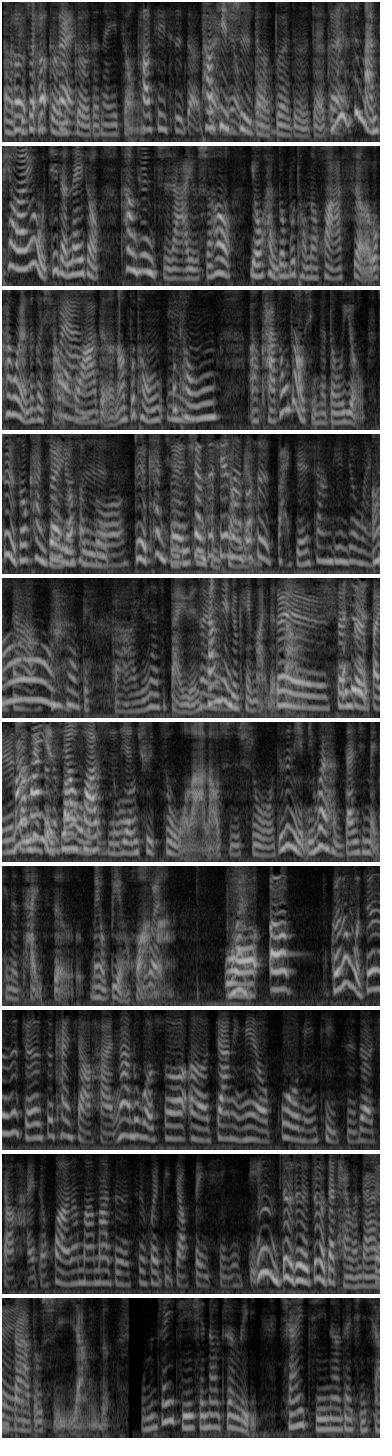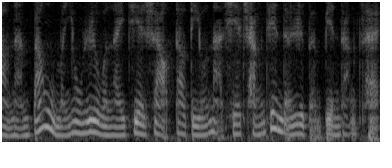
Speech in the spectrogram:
呃，比如说一格一格的那一种抛弃式的，抛弃式的，对对对可是是蛮漂亮，因为我记得那一种抗菌纸啊，有时候有很多不同的花色，我看过有那个小花的，然后不同不同。啊，卡通造型的都有，所以有时候看起来就是对，看起来就是很漂亮。都是百元商店就买得到。哦，so this guy，原来是百元商店就可以买得到。对，但是妈妈也是要花时间去做啦。老实说，就是你你会很担心每天的菜色没有变化吗？我呃。可是我真的是觉得是看小孩。那如果说呃家里面有过敏体质的小孩的话，那妈妈真的是会比较费心一点。嗯，对对，这个在台湾当然大家都是一样的。我们这一集先到这里，下一集呢再请小南帮我们用日文来介绍到底有哪些常见的日本便当菜。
